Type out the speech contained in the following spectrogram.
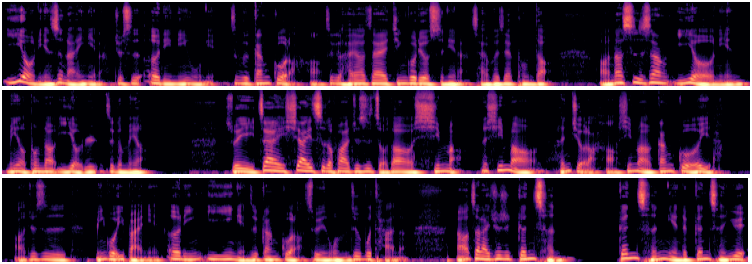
乙酉年是哪一年啊？就是二零零五年，这个刚过了啊，这个还要再经过六十年啊才会再碰到。好，那事实上乙酉年没有碰到乙酉日，这个没有，所以在下一次的话就是走到辛卯，那辛卯很久了，哈，辛卯刚过而已啦。啊，就是民国一百年，二零一一年这刚过了，所以我们就不谈了。然后再来就是庚辰，庚辰年的庚辰月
